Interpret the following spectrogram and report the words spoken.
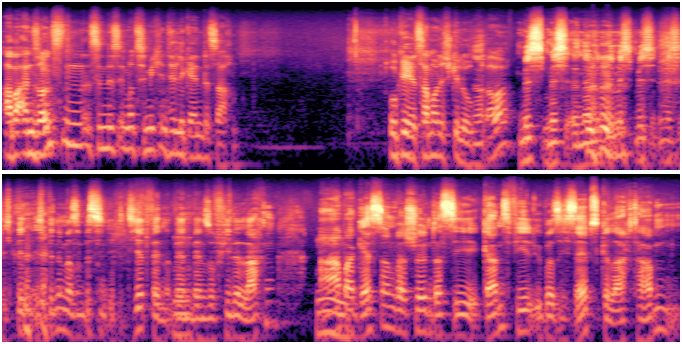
Aber ansonsten sind es immer ziemlich intelligente Sachen. Okay, jetzt haben wir dich gelobt, aber Mich, mich, äh, ne, mich, mich, mich, ich, bin, ich bin immer so ein bisschen irritiert, wenn, wenn, wenn so viele lachen. Aber gestern war schön, dass sie ganz viel über sich selbst gelacht haben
